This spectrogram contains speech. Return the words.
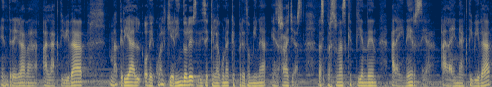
entregada a la actividad material o de cualquier índole, se dice que la guna que predomina es rayas. Las personas que tienden a la inercia, a la inactividad,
